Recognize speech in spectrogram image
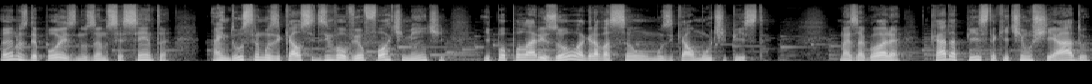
Anos depois, nos anos 60, a indústria musical se desenvolveu fortemente e popularizou a gravação musical multipista. Mas agora, cada pista que tinha um chiado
